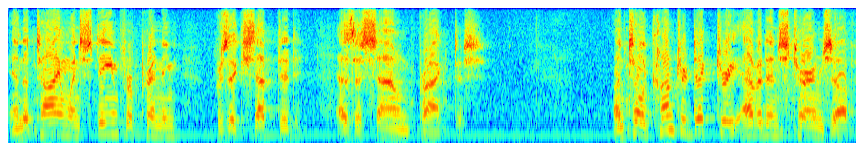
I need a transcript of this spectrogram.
and the time when steam for printing was accepted as a sound practice. Until contradictory evidence turns up,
